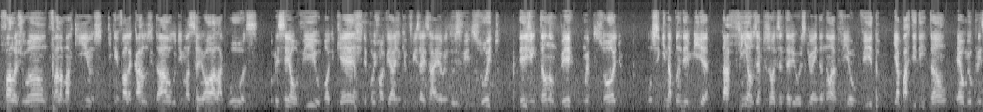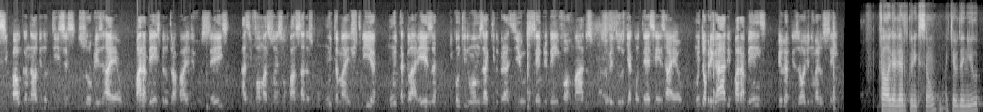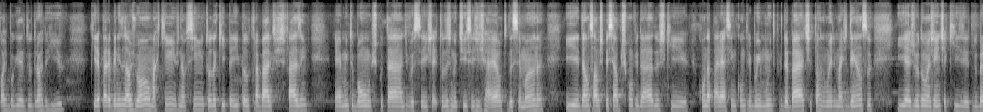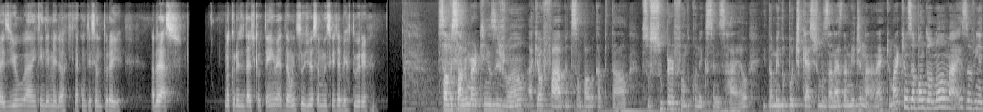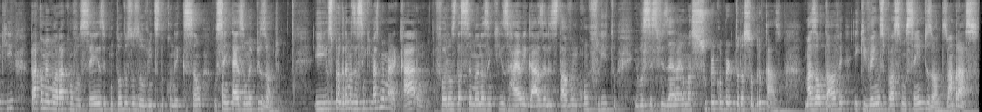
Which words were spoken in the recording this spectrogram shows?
Fala João, fala Marquinhos, aqui quem fala é Carlos Hidalgo de Maceió, Alagoas. Comecei a ouvir o podcast depois de uma viagem que eu fiz a Israel em 2018. Desde então não perco um episódio. Consegui na pandemia dar fim aos episódios anteriores que eu ainda não havia ouvido e a partir de então é o meu principal canal de notícias sobre Israel. Parabéns pelo trabalho de vocês. As informações são passadas com muita maestria, muita clareza e continuamos aqui no Brasil sempre bem informados sobre tudo o que acontece em Israel. Muito obrigado e parabéns pelo episódio número 100. Fala galera do Conexão, aqui é o Danilo, pós-blogueiro do Dror do Rio. Queria parabenizar o João, o Marquinhos, Nelsinho, toda a equipe aí pelo trabalho que vocês fazem é muito bom escutar de vocês todas as notícias de Israel toda semana e dar um salve especial para os convidados que, quando aparecem, contribuem muito para o debate, tornam ele mais denso e ajudam a gente aqui do Brasil a entender melhor o que está acontecendo por aí. Abraço! Uma curiosidade que eu tenho é de onde surgiu essa música de abertura. Salve, salve Marquinhos e João, aqui é o Fábio de São Paulo capital. Sou super fã do Conexão Israel e também do podcast Nos Anéis da Mediná, né? Que o Marquinhos abandonou, mas eu vim aqui para comemorar com vocês e com todos os ouvintes do Conexão o centésimo episódio. E os programas assim que mais me marcaram foram os das semanas em que Israel e Gaza eles estavam em conflito e vocês fizeram aí uma super cobertura sobre o caso. Mazal Tov e que venham os próximos 100 episódios. Um abraço.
